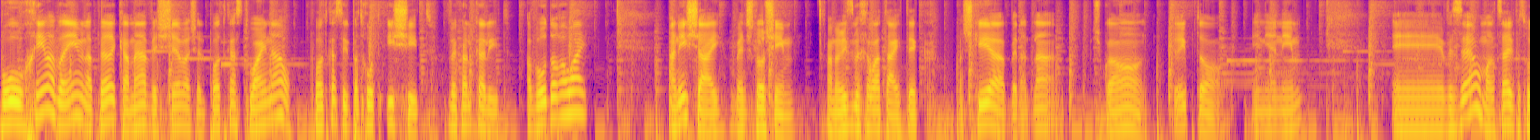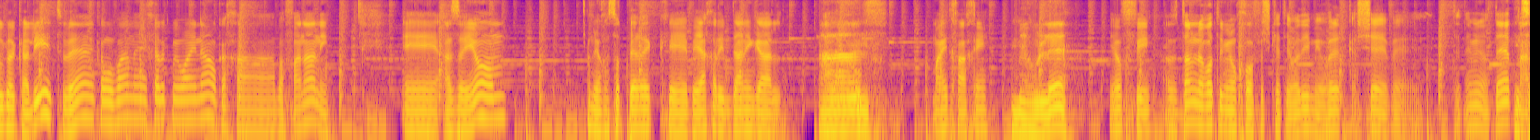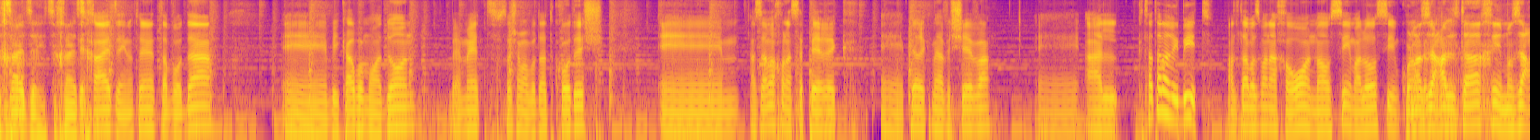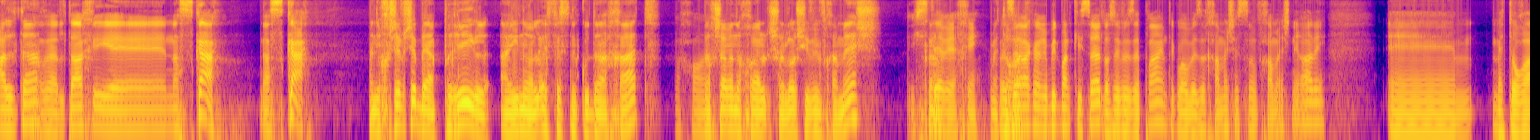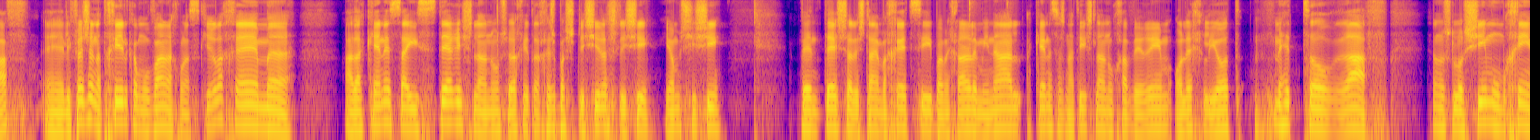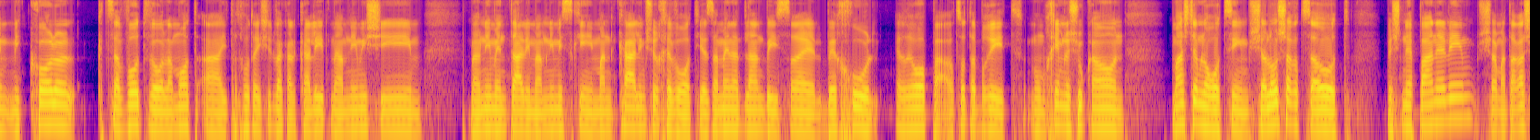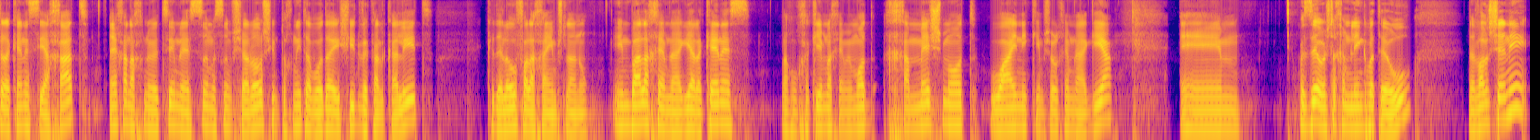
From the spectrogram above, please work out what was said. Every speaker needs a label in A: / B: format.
A: ברוכים הבאים לפרק ה-107 של פודקאסט Why Now, פודקאסט התפתחות אישית וכלכלית עבור דור ה-Y. אני שי, בן 30, אנליסט בחברת הייטק, משקיע בנדל"ן, שוק ההון, קריפטו, עניינים. אה, וזהו, מרצה להתפתחות כלכלית, וכמובן אה, חלק מ-Why Now, ככה בפנני. אה, אז היום אני הולך לעשות פרק ביחד עם דני גל.
B: אהלן.
A: מה איתך אחי?
B: מעולה.
A: יופי. אז נתנו לרותם יום חופש, כי אתם יודעים, היא עובדת קשה, ואתם יודעים, היא נותנת
B: היא צריכה את זה, היא צריכה את זה.
A: צריכה את זה, היא נותנת עבודה, אה, בעיקר במועדון, באמת, עושה שם עבודת קודש. אה, אז היום אנחנו נעשה פרק, אה, פרק 107, אה, על, קצת על הריבית, עלתה בזמן האחרון, מה עושים, מה לא עושים.
B: מה זה עלתה, אחי? מה זה עלתה?
A: זה עלתה אחי, אה, נסקה, נסקה.
B: אני חושב שבאפריל היינו על 0.1,
A: נכון,
B: ועכשיו אנחנו על 3.75.
A: היסטרי אחי.
B: מטורף.
A: וזה רק הריבית בנק ישראל, תוסיף לזה פריים, אתה כבר באיזה 5.25 נראה לי. אה, מטורף. אה, לפני שנתחיל כמובן אנחנו נזכיר לכם אה, על הכנס ההיסטרי שלנו שהולך להתרחש בשלישי לשלישי, יום שישי, בין 9 ל-2 וחצי במכללה למינהל. הכנס השנתי שלנו חברים הולך להיות מטורף. יש לנו 30 מומחים מכל קצוות ועולמות ההתפתחות האישית והכלכלית, מאמנים אישיים, מאמנים מנטליים, מאמנים עסקיים, מנכ"לים של חברות, יזמי נדל"ן בישראל, בחו"ל, אירופה, הברית, מומחים לשוק ההון, מה שאתם לא רוצים, שלוש הרצאות ושני פאנלים, שהמטרה של הכנס היא אחת, איך אנחנו יוצאים ל-2023 עם תוכנית עבודה אישית וכלכלית, כדי לעוף על החיים שלנו. אם בא לכם להגיע לכנס, אנחנו מחכים לכם עם עוד 500 וייניקים שהולכים להגיע. אמ, וזהו, יש לכם לינק בתיאור. דבר שני,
